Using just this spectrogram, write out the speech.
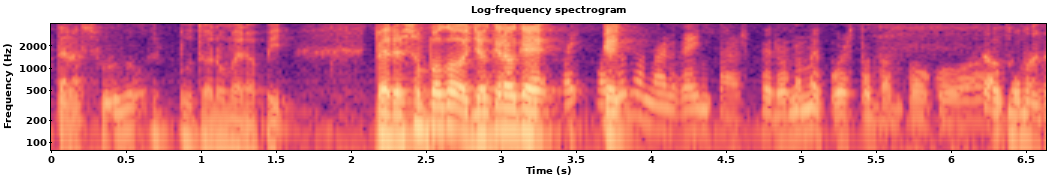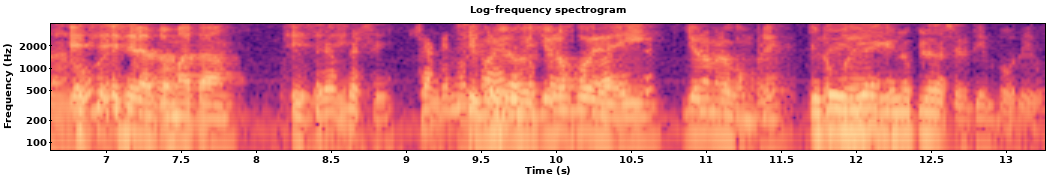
tan absurdo. el puto número pi. Pero es un poco, yo creo que, Hay- que el Game Pass, pero no me he puesto tampoco a... Automata, ¿no? Es, es el automata. Sí, sí, Creo sí. que sí. O sea, que no Sí, porque lo- yo lo jugué de ahí. ese. Yo no me lo compré. Yo te jugué de diría que no pierdas el tiempo, tío.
